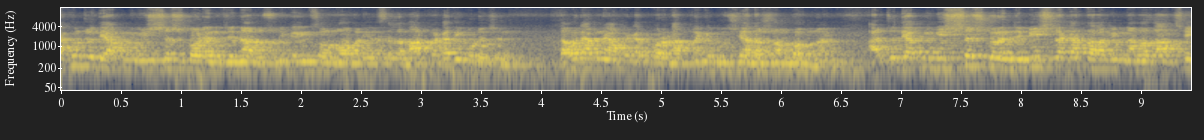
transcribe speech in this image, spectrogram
এখন যদি আপনি বিশ্বাস করেন যে না, রসুল করিম সাল্লাহ আলী সাল্লাম আট টাকাতেই করেছেন তাহলে আপনি আট টাকাত করেন আপনাকে বুঝিয়ে আনা সম্ভব নয়। আর যদি আপনি বিশ্বাস করেন যে বিশ রাকাত তারাবির নামাজ আছে,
